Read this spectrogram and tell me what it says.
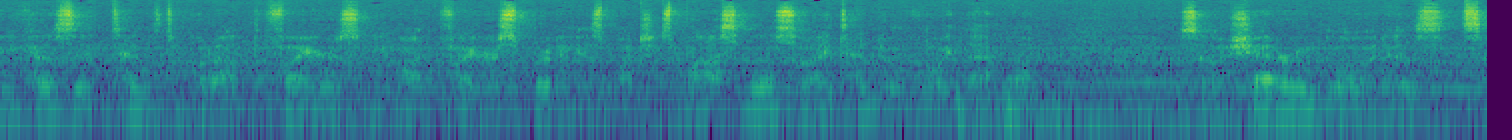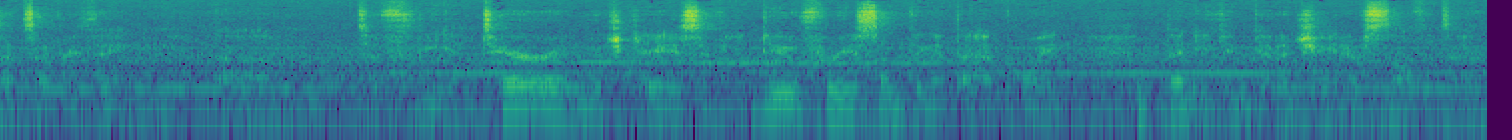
because it tends to put out the fires and you want fire spreading as much as possible, so I tend to avoid that one. So Shattering Blow it is, it sets everything um, to flee in terror, in which case if you do freeze something at that point, then you can get a chain of stealth attacks.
